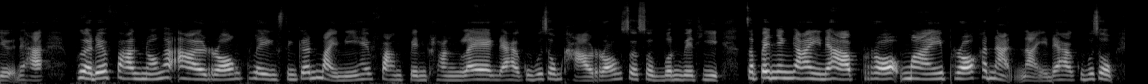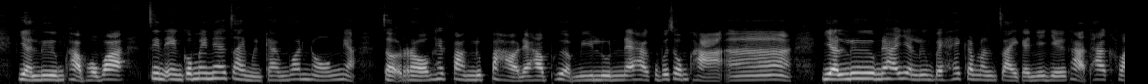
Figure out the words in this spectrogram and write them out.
เยอะๆนะคะเพื่อได้ฟังน้องอายร้องเพลงซิงเกิลใหม่นี้ให้ฟังเป็นครั้งแรกนะคะคุณผู้ชมขาร้องสดๆบนเวที จะเป็นยังไงนะคะ เพราะไหมเพราะขนาดไหนนะคะคุณผู้ชมอย่าลืมค่ะ เพราะว่าจินเองก็ไม่แน่ใจเหมือนกันว่าน้องเนี่ยจะร้องให้ฟังหรือเปล่านะคะเผื่อมีลุ้นนะคะคุณผู้ชมขาอ่าอย่าลืมนะคะอย่าลืมไปให้กำลังใจกันเยอะๆค่ะ ถ้าใคร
